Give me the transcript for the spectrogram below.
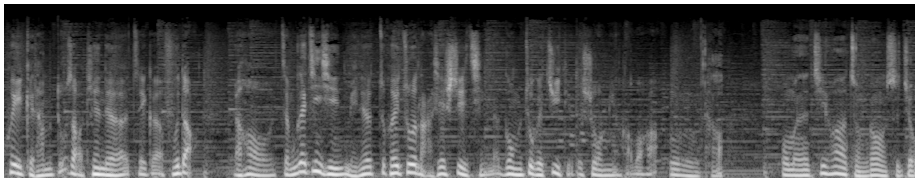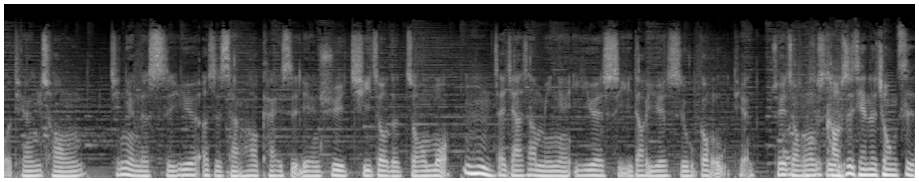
会给他们多少天的这个辅导，然后怎么个进行，每天都会做哪些事情呢？跟我们做个具体的说明好不好？嗯，好。我们的计划总共有十九天，从今年的十一月二十三号开始，连续七周的周末，嗯，再加上明年一月十一到一月十五，共五天，所以总共哦就是考试前的冲刺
